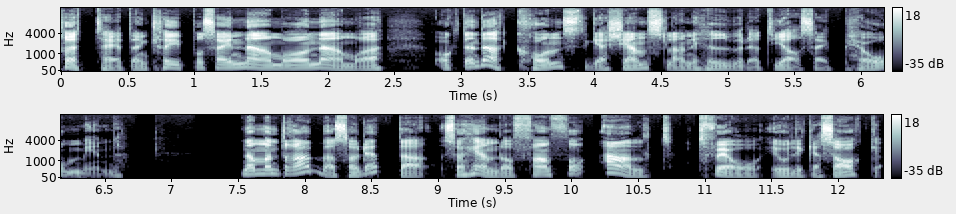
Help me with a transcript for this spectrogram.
tröttheten kryper sig närmre och närmre och den där konstiga känslan i huvudet gör sig påmind. När man drabbas av detta så händer framför allt två olika saker.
